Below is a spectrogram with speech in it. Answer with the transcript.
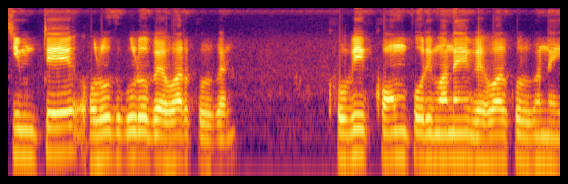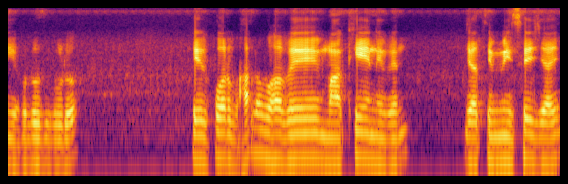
চিমটে হলুদ গুঁড়ো ব্যবহার করবেন। খুবই কম পরিমাণে ব্যবহার করবেন এই হলুদ গুঁড়ো। এরপর ভালোভাবে মাখিয়ে নেবেন যাতে মিশে যায়।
